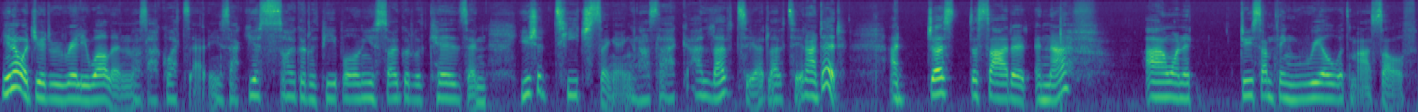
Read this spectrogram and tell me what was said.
you know what you'd do really well in? I was like, what's that? And he's like, you're so good with people and you're so good with kids and you should teach singing. And I was like, I'd love to, I'd love to. And I did. I just decided enough. I want to do something real with myself.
